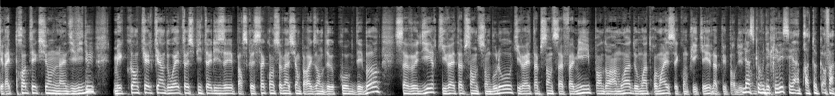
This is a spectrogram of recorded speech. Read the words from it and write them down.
je dirais, protection de l'individu. Mais quand quelqu'un doit être hospitalisé parce que sa consommation, par exemple, de coke déborde, ça veut dire qu'il va être absent de son boulot, qu'il va être absent de sa famille pendant un mois, deux mois, trois mois, et c'est compliqué la plupart du temps. Là, ce que vous décrivez, c'est un protocole, enfin,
